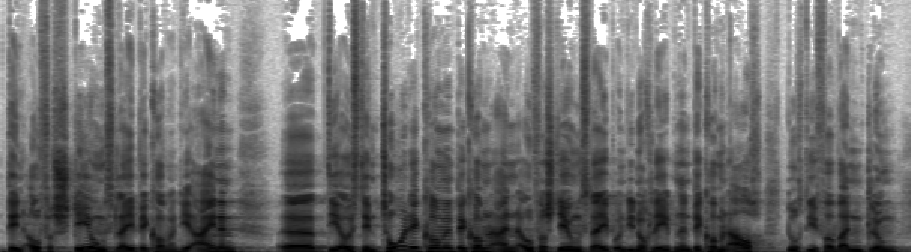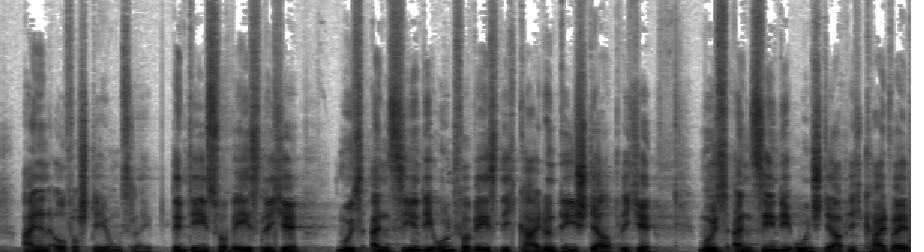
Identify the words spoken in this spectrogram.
den Auferstehungsleib bekommen. Die einen, äh, die aus dem Tode kommen, bekommen einen Auferstehungsleib und die noch Lebenden bekommen auch durch die Verwandlung einen Auferstehungsleib. Denn dies Verwesliche muss anziehen die Unverweslichkeit und die Sterbliche muss anziehen die Unsterblichkeit, weil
